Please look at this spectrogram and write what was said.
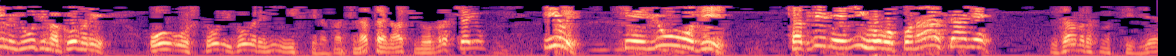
Ili ljudima govori, ovo što ovi govore nije istina, znači na taj način odvraćaju, ili će ljudi, kad vide njihovo ponašanje, zamrznuti vje,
